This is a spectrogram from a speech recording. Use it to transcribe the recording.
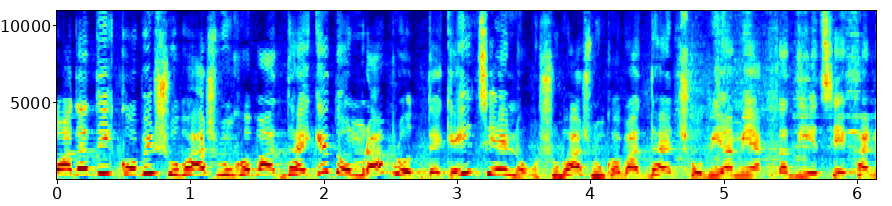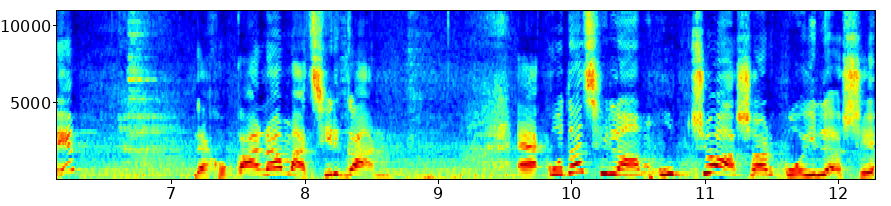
পদাতিক কবি সুভাষ মুখোপাধ্যায়কে তোমরা প্রত্যেকেই চেনো। সুভাষ মুখোপাধ্যায়ের ছবি আমি একটা দিয়েছি এখানে। দেখো, কানামাছির গান। একদা ছিলাম উচ্চ আশার কৈলাসে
